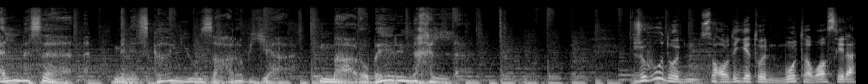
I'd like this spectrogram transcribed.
المساء من سكاي نيوز عربية مع روبير النخل. جهود سعودية متواصلة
